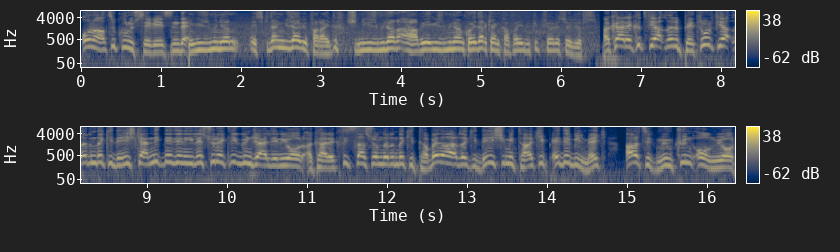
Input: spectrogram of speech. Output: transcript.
16 kuruş seviyesinde. 100 milyon eskiden güzel bir paraydı. Şimdi 100 milyon abiye 100 milyon koy derken kafayı büküp şöyle söylüyoruz. Akaryakıt fiyatları petrol fiyatlarındaki değişkenlik nedeniyle sürekli güncelleniyor. Akaryakıt istasyonlarındaki tabelalardaki değişimi takip edebilmek artık mümkün olmuyor.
